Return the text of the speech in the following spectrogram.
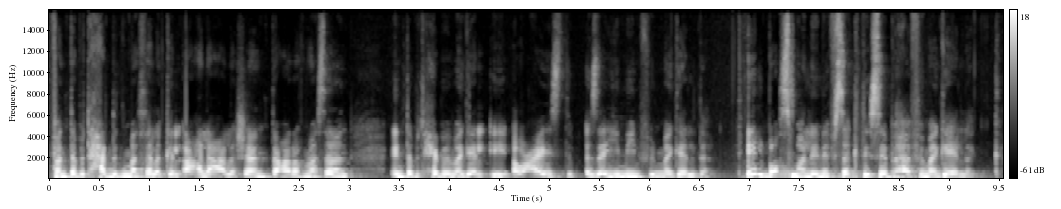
فانت بتحدد مثلك الأعلى علشان تعرف مثلا انت بتحب مجال إيه أو عايز تبقى زي مين في المجال ده. إيه البصمة اللي نفسك تسيبها في مجالك؟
